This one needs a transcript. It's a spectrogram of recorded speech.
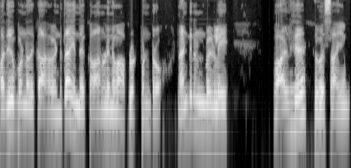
பதிவு பண்ணதுக்காக வேண்டி தான் இந்த காணொலி நம்ம அப்லோட் பண்றோம். நன்றி நண்பர்களே. வாழ்க விவசாயம்.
